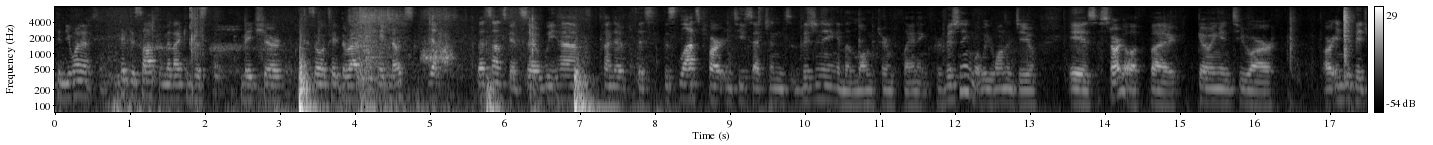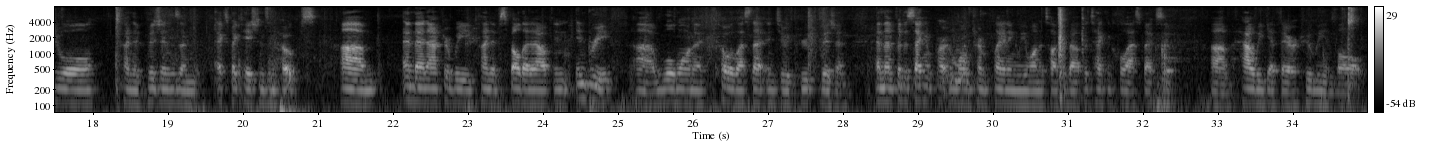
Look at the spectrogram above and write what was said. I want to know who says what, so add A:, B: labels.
A: Ethan, do you want to hit this off and then I can just make sure facilitate the rest and take notes?
B: Yeah, that sounds good. So we have kind of this this last part in two sections: visioning and then long-term planning. For visioning, what we want to do is start off by going into our our individual kind of visions and expectations and hopes. Um, and then after we kind of spell that out in, in brief, uh, we'll want to coalesce that into a group vision. And then for the second part in long-term planning, we want to talk about the technical aspects of um, how we get there, who we involve.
